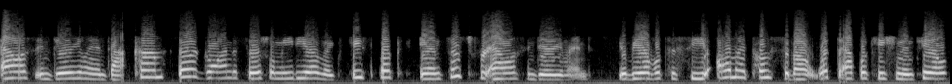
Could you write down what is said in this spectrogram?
aliceinDairyland.com, or go on to social media like Facebook and search for Alice in Dairyland. You'll be able to see all my posts about what the application entails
